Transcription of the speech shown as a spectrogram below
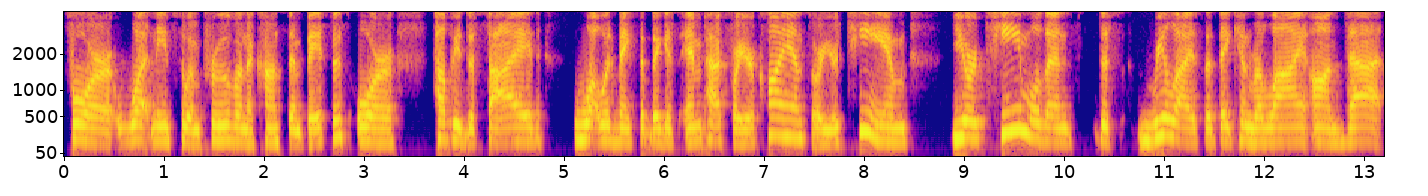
for what needs to improve on a constant basis or help you decide what would make the biggest impact for your clients or your team your team will then just realize that they can rely on that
